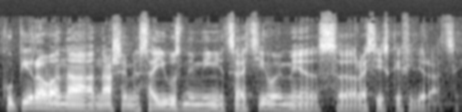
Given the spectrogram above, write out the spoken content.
купирована нашими союзными инициативами с Российской Федерацией.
